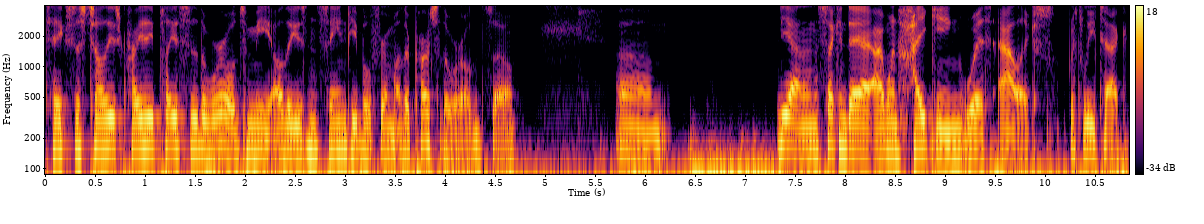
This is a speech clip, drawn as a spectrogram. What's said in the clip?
takes us to all these crazy places of the world to meet all these insane people from other parts of the world. So, um, yeah, and then the second day I, I went hiking with Alex with Lee Tech,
